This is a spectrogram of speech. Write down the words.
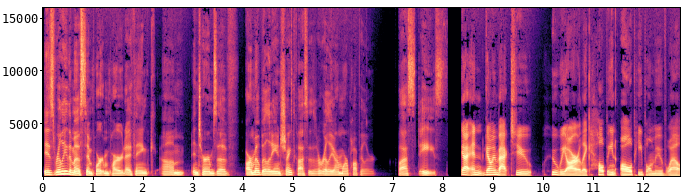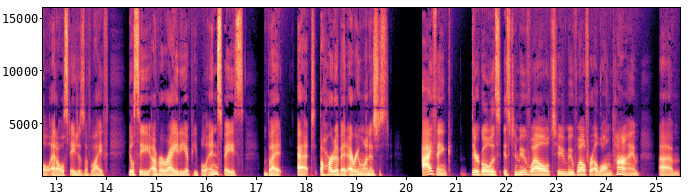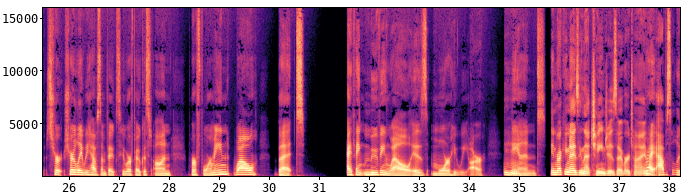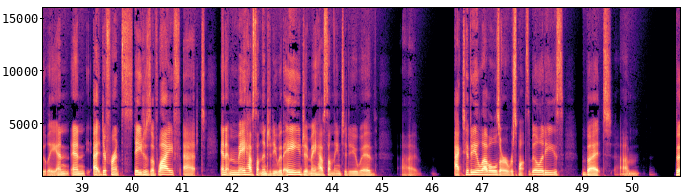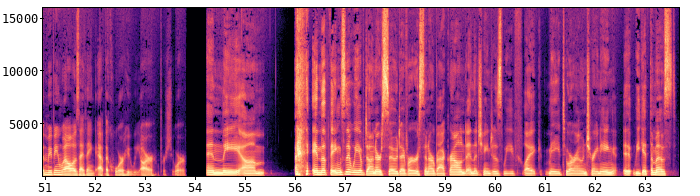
is really the most important part, I think, um, in terms of our mobility and strength classes are really our more popular class days. Yeah, and going back to who we are, like helping all people move well at all stages of life. You'll see a variety of people in space, but at the heart of it, everyone is just I think their goal is is to move well, to move well for a long time. Um, sur- surely we have some folks who are focused on performing well, but I think moving well is more who we are. Mhm. And And recognizing that changes over time. right, absolutely, and and at different stages of life, at and it may have something to do with age. It may have something to do with uh, activity levels or responsibilities, but um, but moving well is, I think, at the core who we are for sure. And the um and the things that we have done are so diverse in our background and the changes we've like made to our own training. It, we get the most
